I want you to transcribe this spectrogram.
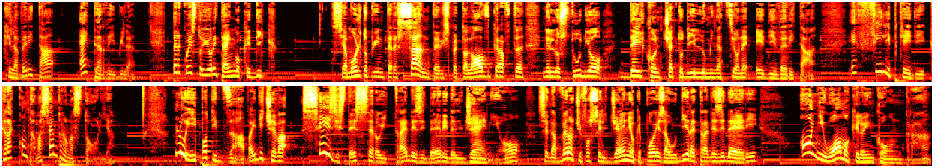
che la verità è terribile. Per questo io ritengo che Dick sia molto più interessante rispetto a Lovecraft nello studio del concetto di illuminazione e di verità. E Philip K. Dick raccontava sempre una storia. Lui ipotizzava e diceva se esistessero i tre desideri del genio, se davvero ci fosse il genio che può esaudire tre desideri, ogni uomo che lo incontra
